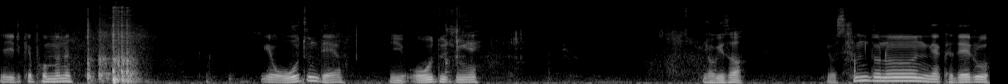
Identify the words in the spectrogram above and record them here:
이렇게 보면은 이게 오두인데요. 이 오두 중에 여기서 요 삼두는 그냥 그대로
